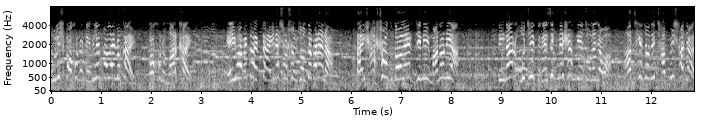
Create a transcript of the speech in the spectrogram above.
পুলিশ কখনো টেবিলের তলায় লুকায়, কখনো মার খায়। এইভাবে তো একটা আইনা শাসন চলতে পারে না। তাই শাসক দলের যিনি মাননীয়া, তিনার উচিত রেজিগনেশন দিয়ে চলে যাওয়া। আজকে যদি ছাব্বিশ হাজার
